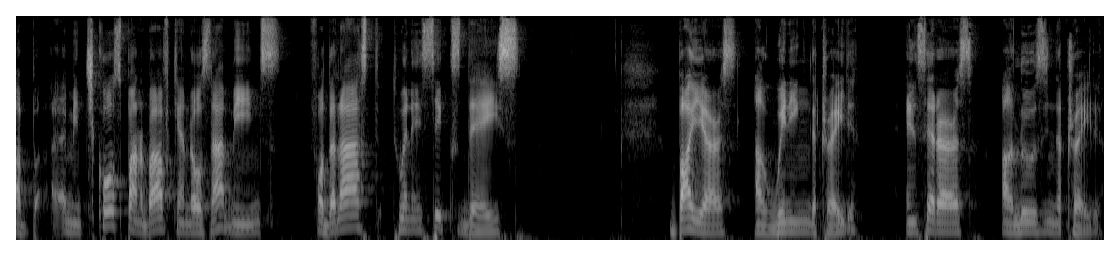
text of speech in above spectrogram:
I mean, Chikou span above candles, that means for the last 26 days, buyers are winning the trade and sellers are losing the trade.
